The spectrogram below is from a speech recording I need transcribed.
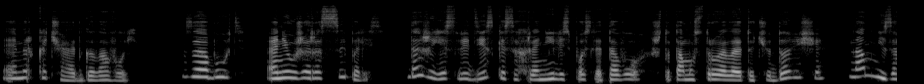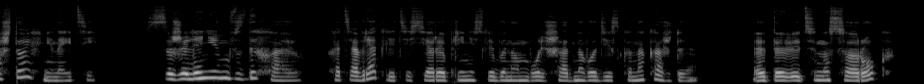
Эмер качает головой. Забудь, они уже рассыпались. Даже если диски сохранились после того, что там устроило это чудовище, нам ни за что их не найти. С сожалением вздыхаю, хотя вряд ли те серые принесли бы нам больше одного диска на каждую. «Это ведь носорог?»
